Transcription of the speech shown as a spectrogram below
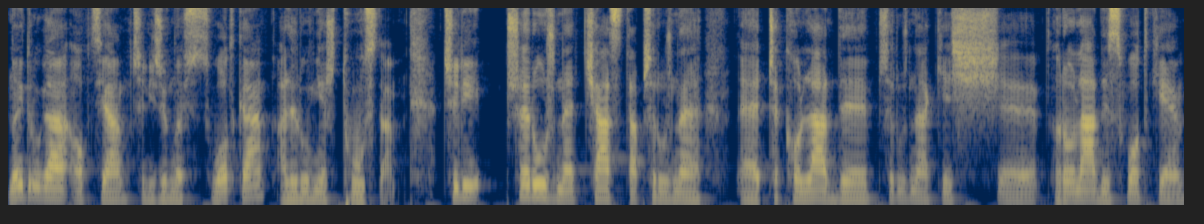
No i druga opcja, czyli żywność słodka, ale również tłusta, czyli przeróżne ciasta, przeróżne e, czekolady, przeróżne jakieś e, rolady słodkie,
